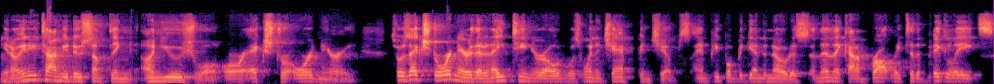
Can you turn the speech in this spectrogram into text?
You know, mm-hmm. anytime you do something unusual or extraordinary, so it was extraordinary that an 18 year old was winning championships and people began to notice. And then they kind of brought me to the big leagues.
